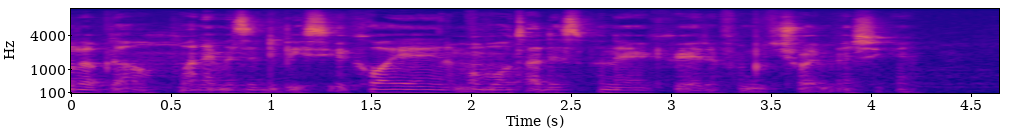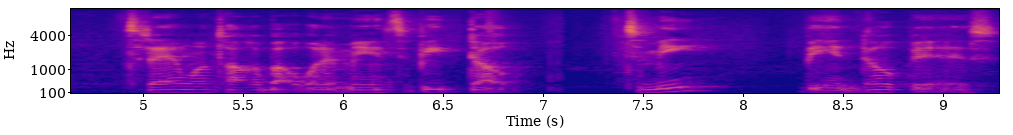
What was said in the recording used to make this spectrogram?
What up though? My name is Ndubisi Okoye and I'm a multidisciplinary creative from Detroit, Michigan. Today I want to talk about what it means to be dope. To me, being dope is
